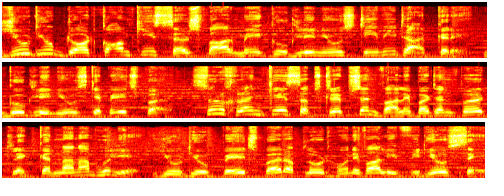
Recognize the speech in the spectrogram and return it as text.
YouTube.com की सर्च बार में गूगली न्यूज़ टीवी टाइप करें। गूगली न्यूज़ के पेज पर सुर्ख रंग के सब्सक्रिप्शन वाले बटन पर क्लिक करना ना भूलिए। YouTube पेज पर अपलोड होने वाली वीडियो से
